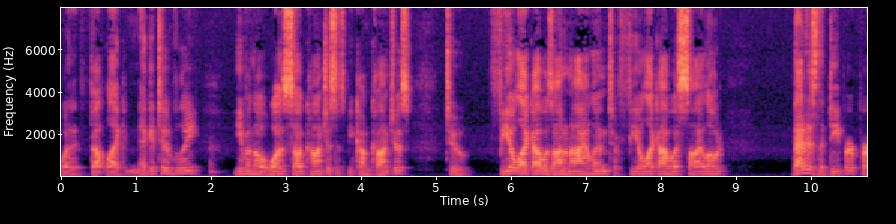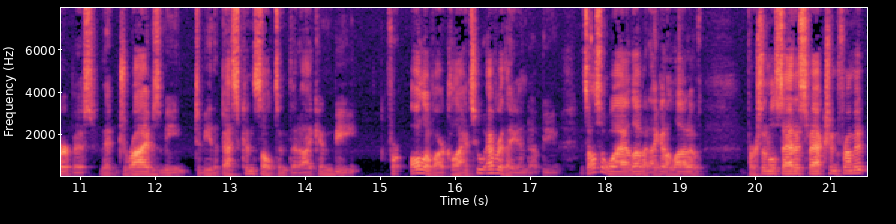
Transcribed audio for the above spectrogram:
what it felt like negatively, even though it was subconscious, it's become conscious, to feel like I was on an island, to feel like I was siloed, that is the deeper purpose that drives me to be the best consultant that I can be for all of our clients, whoever they end up being. It's also why I love it. I get a lot of personal satisfaction from it,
